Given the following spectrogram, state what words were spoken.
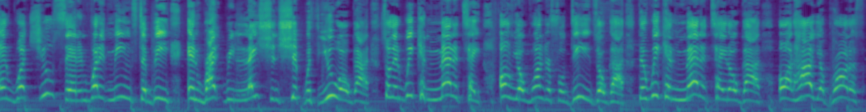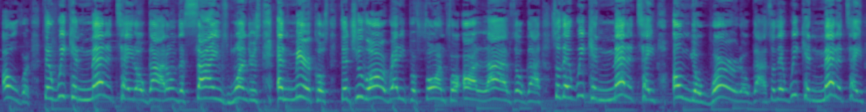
and what you said and what it means to be in right relationship with you, oh God, so that we can meditate on your wonderful deeds, oh God, that we can meditate, oh God, on how you brought us over, that we can meditate, oh God, on the signs, wonders, and miracles that you've already performed for our lives, oh God, so that we can meditate on your word, oh God, so that we can meditate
